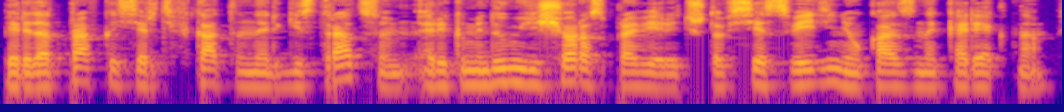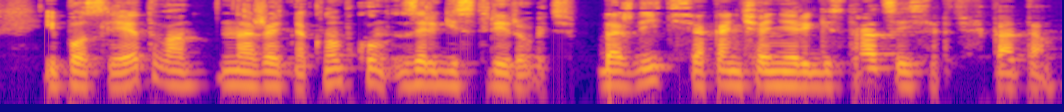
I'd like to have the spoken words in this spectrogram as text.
Перед отправкой сертификата на регистрацию рекомендуем еще раз проверить, что все сведения указаны корректно, и после этого нажать на кнопку «Зарегистрировать». Дождитесь окончания регистрации сертификата.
